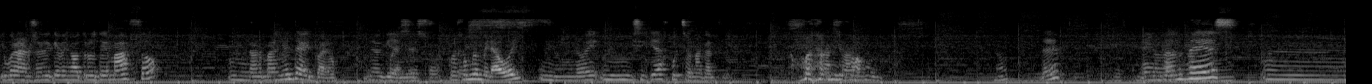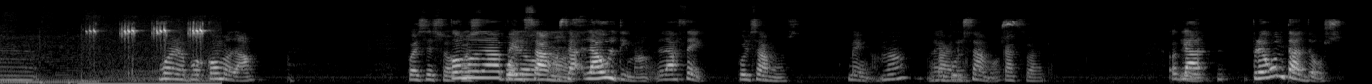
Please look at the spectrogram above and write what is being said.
y bueno, a no ser de que venga otro temazo, mm, normalmente hay paro. maquillarme. Pues eso, Por pues- ejemplo, mira, hoy mm, no he- ni siquiera escucho una canción. Mismo Pasa. aún, ¿no? ¿eh? Entonces, mm, bueno, pues cómoda. Pues eso, Cómoda, pues pero. pulsamos. O sea, la última, la C. Pulsamos, Venga. ¿no? La pulsamos. Casual. La, pregunta 2.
